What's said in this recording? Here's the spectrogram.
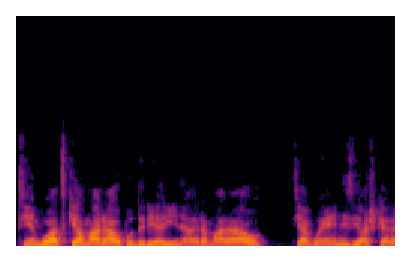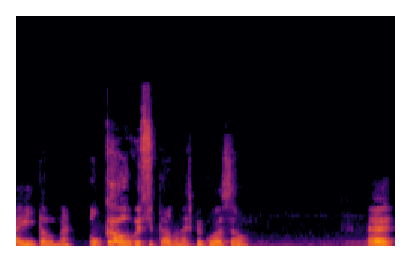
Tinha boatos que Amaral poderia ir, né? Era Amaral, Thiago Enes e acho que era Ítalo, né? Nunca houve esse que estava na especulação. É,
